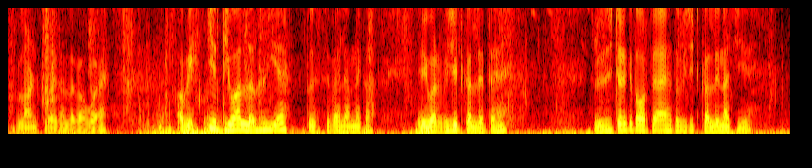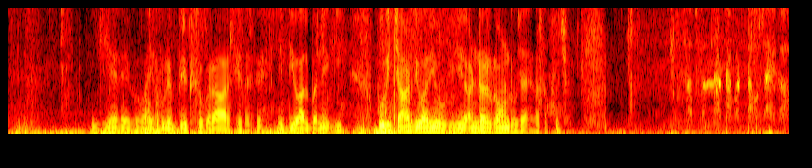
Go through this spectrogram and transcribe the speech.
प्लांट पूरा इधर लगा हुआ है। अभी ये दीवार लग रही है तो इससे पहले हमने कहा एक बार विज़िट कर लेते हैं। विजिटर के तौर पे आए हैं तो विज़िट कर लेना चाहिए। ये देखो भाई, पूरे ब्रिक्स वगैरह आ रखे इधर पे। ये दीवार बनेगी, पूरी चार दीवारी होगी, ये अंडरग्राउंड हो जाएगा सब कुछ सब सन्नाटा बट्टा हो जाएगा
